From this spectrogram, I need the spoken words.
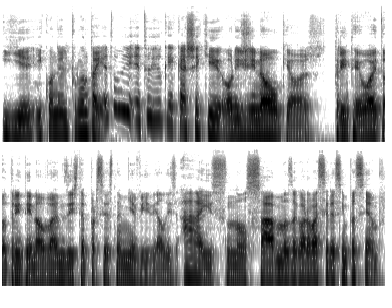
E, eh, e quando eu lhe perguntei, então, então e o que é que acha que originou que aos 38 ou 39 anos isto aparecesse na minha vida? Ele disse, ah, isso não sabe, mas agora vai ser assim para sempre.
